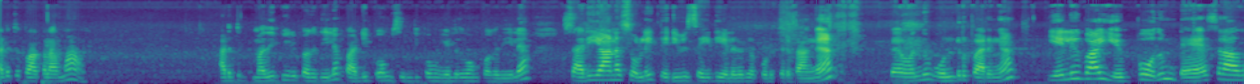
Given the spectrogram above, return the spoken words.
அடுத்து பார்க்கலாமா? அடுத்து மதிப்பீடு பகுதியில் படிப்போம் சிந்திப்போம் எழுதுவோம் பகுதியில் சரியான சொல்லை தெரிவு செய்து எழுதுக கொடுத்துருக்காங்க. இப்போ வந்து ஒன்று பாருங்கள் எழுவாய் எப்போதும் டேசலாக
